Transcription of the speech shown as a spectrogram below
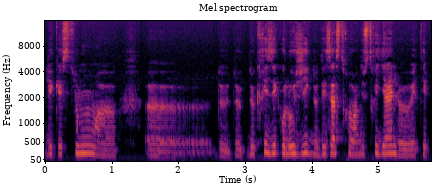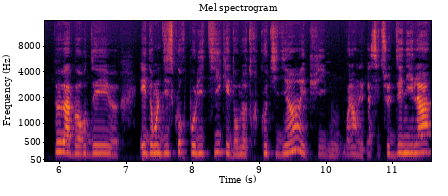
les questions de, crise écologique, de désastre industriel étaient peu abordées et dans le discours politique et dans notre quotidien. Et puis bon, voilà, on est passé de ce déni-là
